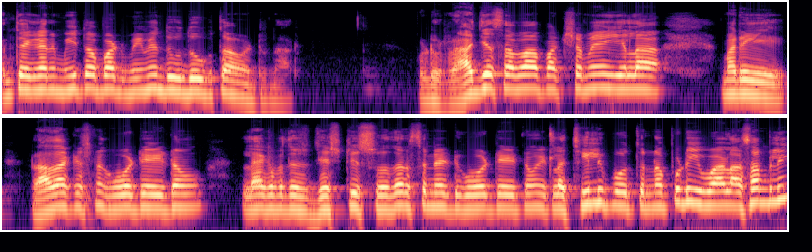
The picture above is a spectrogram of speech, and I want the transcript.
అంతేగాని మీతో పాటు మేమెందుకు దూకుతామంటున్నారు? ఇప్పుడు రాజ్యసభ పక్షమే ఇలా మరి రాధాకృష్ణకు ఓటేయటం లేకపోతే జస్టిస్ సుదర్శన్ రెడ్డికి ఓటేయటం ఇట్లా చీలిపోతున్నప్పుడు ఇవాళ అసెంబ్లీ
